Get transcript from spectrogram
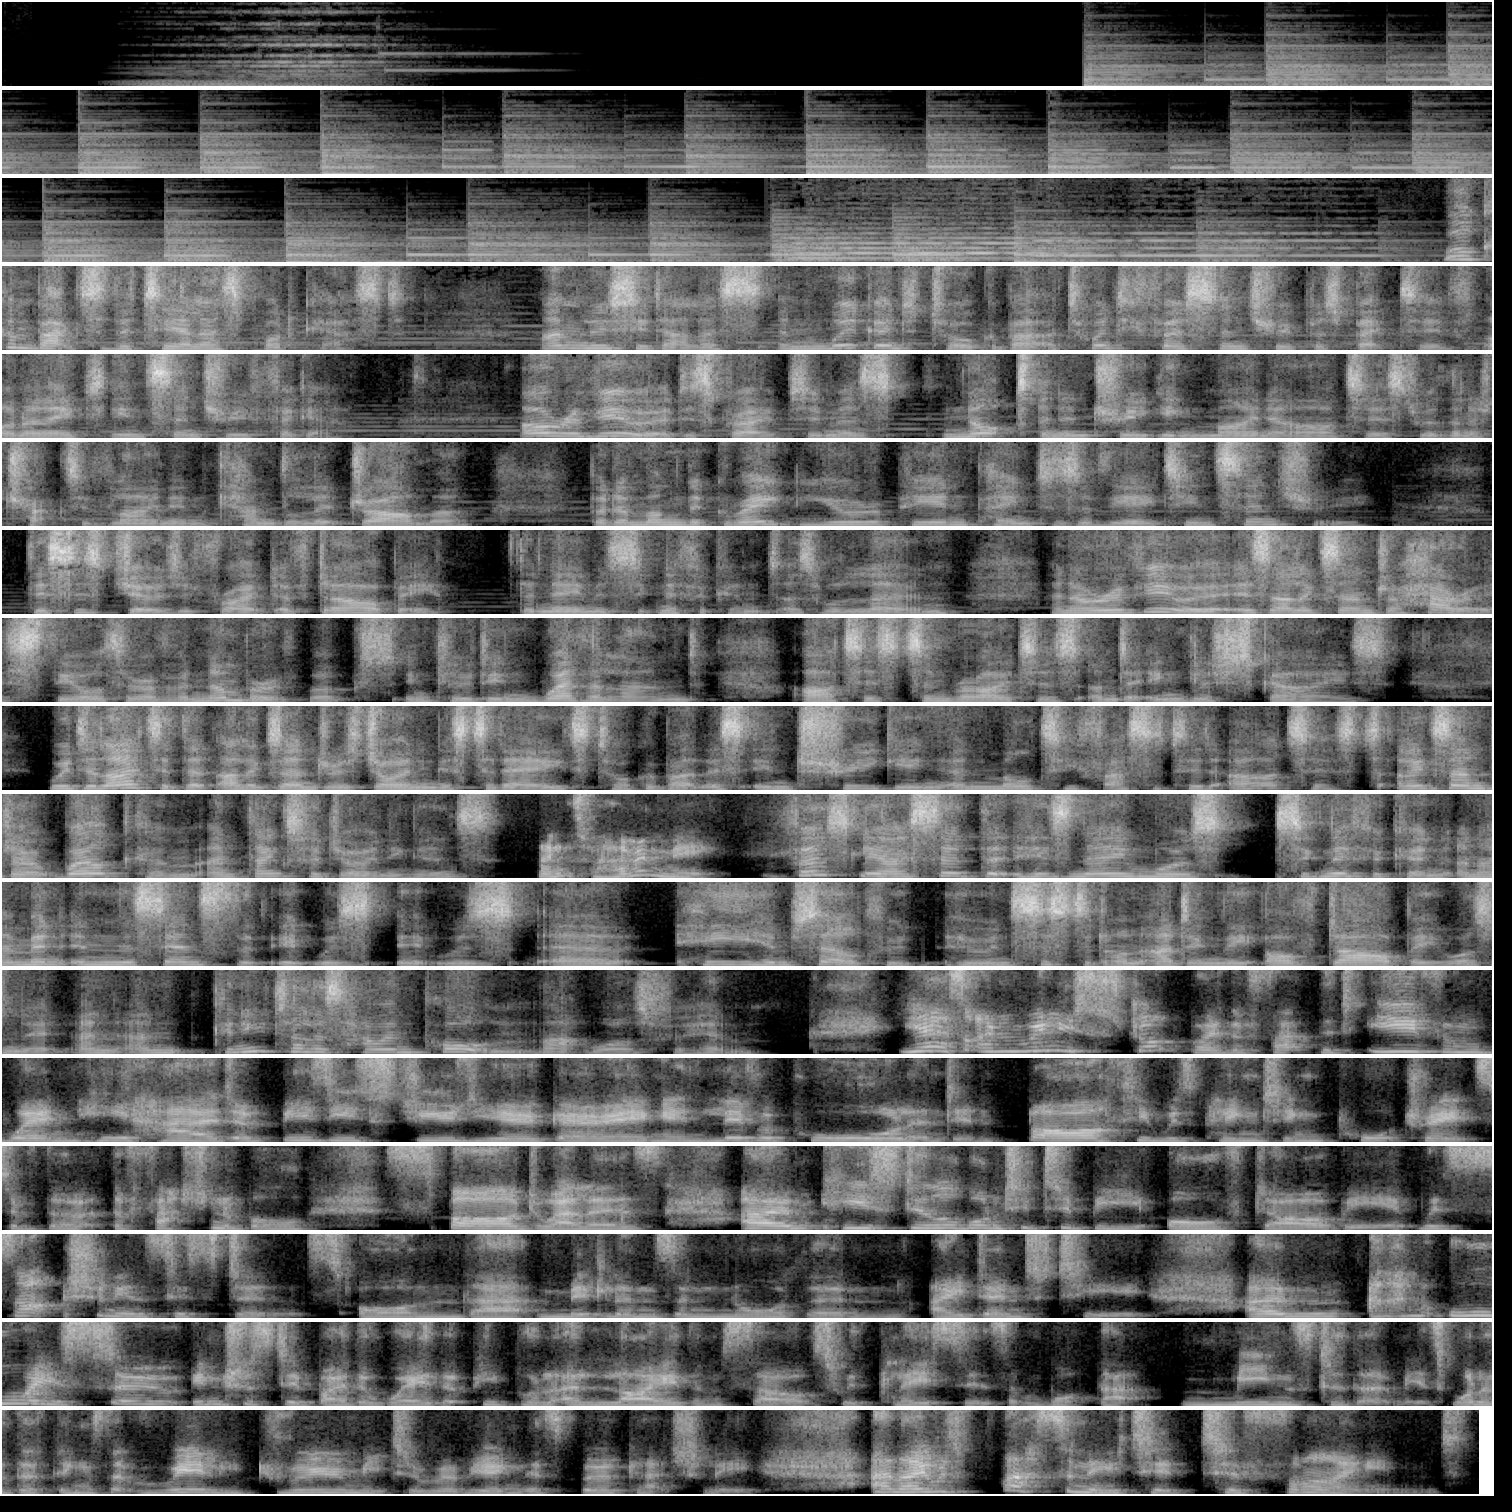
Welcome back to the TLS podcast. I'm Lucy Dallas, and we're going to talk about a 21st century perspective on an 18th century figure. Our reviewer describes him as not an intriguing minor artist with an attractive line in candlelit drama, but among the great European painters of the 18th century. This is Joseph Wright of Derby. The name is significant, as we'll learn, and our reviewer is Alexandra Harris, the author of a number of books, including Weatherland Artists and Writers Under English Skies, we're delighted that Alexandra is joining us today to talk about this intriguing and multifaceted artist. Alexandra, welcome and thanks for joining us. Thanks for having me. Firstly, I said that his name was significant, and I meant in the sense that it was it was uh, he himself who who insisted on adding the of Derby, wasn't it? And and can you tell us how important that was for him? Yes, I'm really struck by the fact that even when he had a busy studio going in Liverpool and in Bath, he was painting portraits of the, the fashionable spa dwellers, um, he still wanted to be of Derby. It was such an insistence on that Midlands and Northern identity. Um, and I'm always so interested by the way that people ally themselves with places and what that means to them. It's one of the things that really drew me to reviewing this book, actually. And I was fascinated to find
